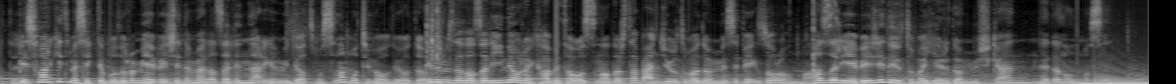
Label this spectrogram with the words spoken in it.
giriyorlardı. Biz fark etmesek de bu durum YBC'nin ve Lazali'nin her gün video atmasına motive oluyordu. Günümüzde Lazali yine o rekabet havasını alırsa bence YouTube'a dönmesi pek zor olmaz. Hazır YBC de YouTube'a geri dönmüşken neden olmasın?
